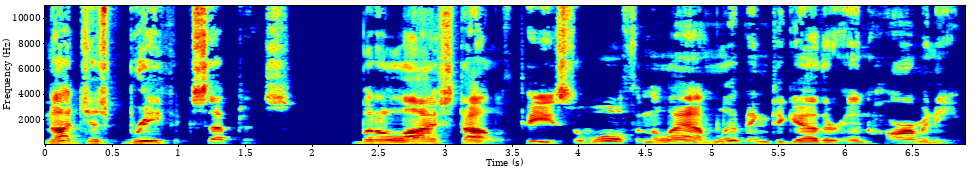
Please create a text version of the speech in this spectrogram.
not just brief acceptance, but a lifestyle of peace, the wolf and the lamb living together in harmony.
